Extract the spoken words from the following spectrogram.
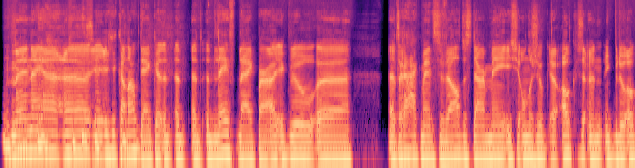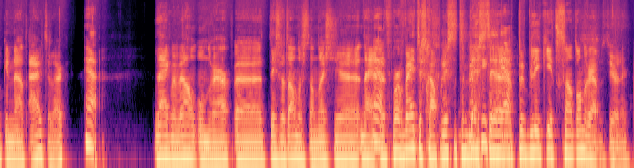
Dus, Nee, eh, nee, eh, eh, je, je kan ook denken, het, het, het, het leeft blijkbaar. Ik bedoel, het raakt mensen wel. Dus daarmee is je onderzoek ook, een, ik bedoel ook inderdaad uiterlijk. Ja. Lijkt me wel een onderwerp. Het is wat anders dan als je, nou ja, Ja. voor wetenschapper is het een best publiek interessant onderwerp natuurlijk.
